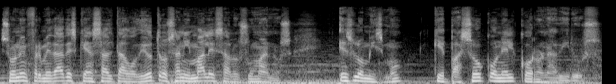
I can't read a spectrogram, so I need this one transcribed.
son enfermedades que han saltado de otros animales a los humanos. Es lo mismo que pasó con el coronavirus.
